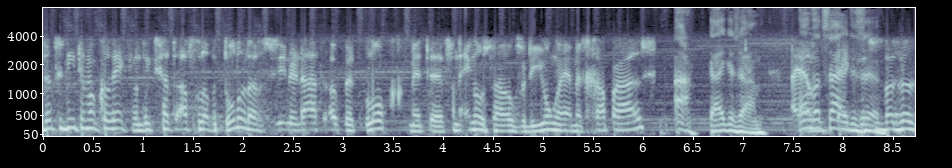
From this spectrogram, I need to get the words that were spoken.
dat is niet helemaal correct. Want ik zat afgelopen donderdag dus inderdaad ook met Blok, met eh, Van Engelshoven, de jongen en met Grapperhaus. Ah, kijk eens aan. Ah ja, en wat zeiden dus ze? Wel,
